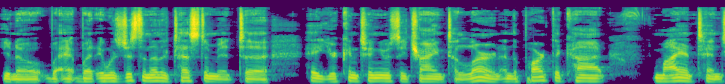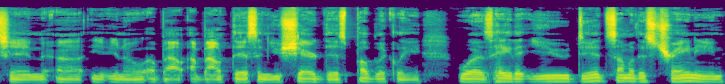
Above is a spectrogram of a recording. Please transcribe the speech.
you know, but, but it was just another testament to, hey, you're continuously trying to learn. And the part that caught my attention, uh, you, you, know, about, about this and you shared this publicly was, hey, that you did some of this training,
